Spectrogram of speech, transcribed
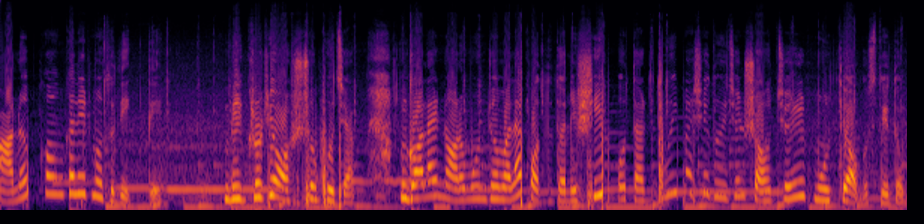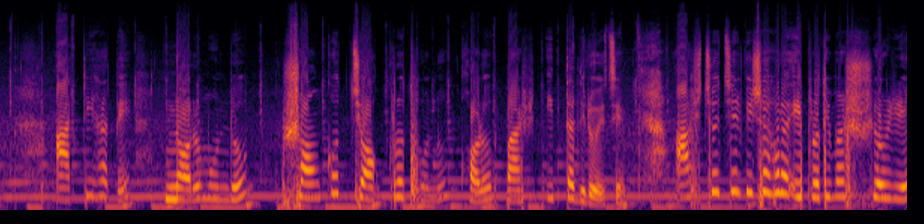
মানব কঙ্কালের মতো দেখতে। বিগ্রহটি অষ্টভুজা গলায় নরমুণ্ডমালা পদ্মতলে শিব ও তার দুই পাশে দুইজন সহচরীর মূর্তি অবস্থিত। আটটি হাতে নরমুণ্ড শঙ্খ চক্র, ধনু, খড়গ পাশ ইত্যাদি রয়েছে। আশ্চর্যের বিষয় হলো, এই প্রতিমার শরীরে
